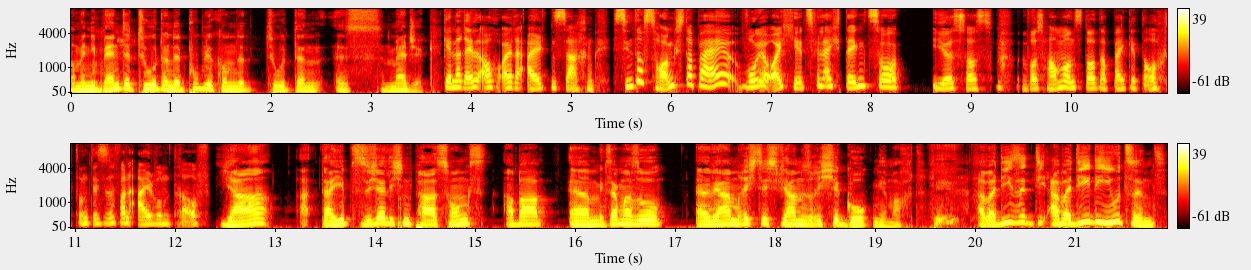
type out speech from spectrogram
Und wenn die Band das tut und das Publikum das tut, dann ist Magic. Generell auch eure alten Sachen. Sind da Songs dabei, wo ihr euch jetzt vielleicht denkt, so, Jesus, was haben wir uns da dabei gedacht? Und das ist auf ein Album drauf. Ja, da gibt es sicherlich ein paar Songs, aber ähm, ich sag mal so, äh, wir haben richtig, wir haben so richtige Gurken gemacht. Aber diese, die, aber die, die gut sind,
